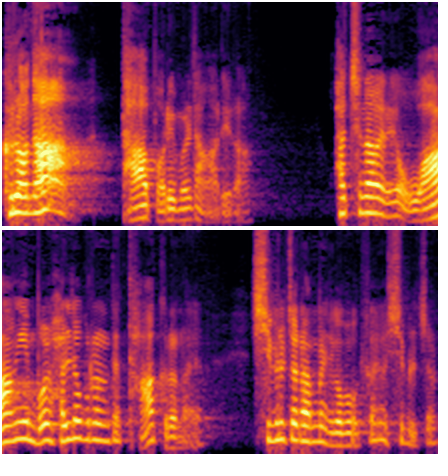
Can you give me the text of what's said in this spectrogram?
그러나 다 버림을 당하리라. 화친하리 왕이 뭘 하려고 그러는데 다 그러나요? 11절 한번 읽어볼까요? 11절.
